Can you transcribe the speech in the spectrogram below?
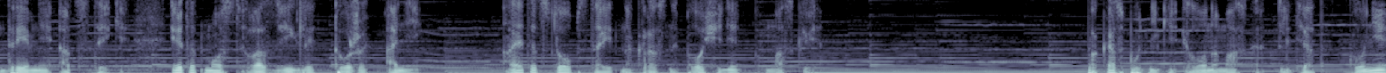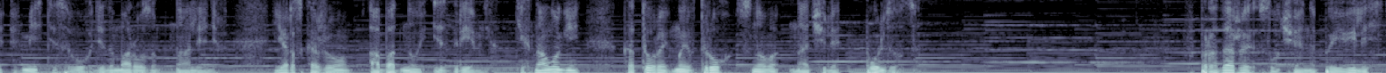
древние ацтеки. Этот мост воздвигли тоже они. А этот столб стоит на Красной площади в Москве. Пока спутники Илона Маска летят Луне вместе с его Дедом Морозом на оленях, я расскажу вам об одной из древних технологий, которой мы вдруг снова начали пользоваться. В продаже случайно появились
